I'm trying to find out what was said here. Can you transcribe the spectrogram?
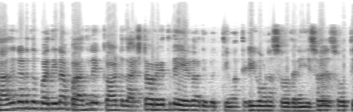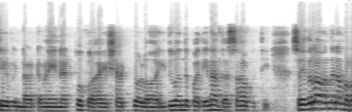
ஸோ அதுக்கடுத்து பார்த்தீங்கன்னா இப்போ அதிலே காட்டுது. அஷ்டவர்க்கத்திலே ஏகாதிபத்தியம் திரிகோண சோதனை சோ- சோத்திய பிண்டாட்டவனை நட்பு வகை ஷட்பலம் இது வந்து பார்த்தீங்கன்னா தசாபுத்தி. ஸோ இதெல்லாம் வந்து நம்ம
